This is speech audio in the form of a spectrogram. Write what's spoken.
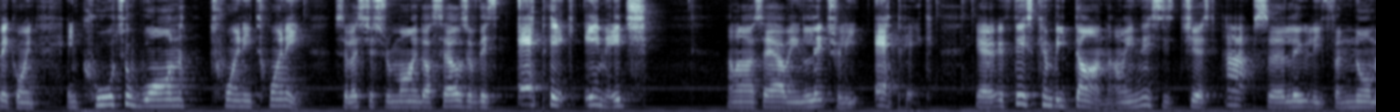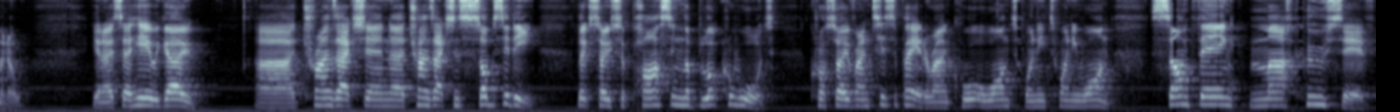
Bitcoin in quarter one 2020. So let's just remind ourselves of this epic image and I say, I mean, literally epic. Yeah, if this can be done, I mean, this is just absolutely phenomenal. You know, so here we go. Uh, transaction, uh, transaction subsidy. Look, so surpassing the block reward. Crossover anticipated around quarter one 2021. Something mahusive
